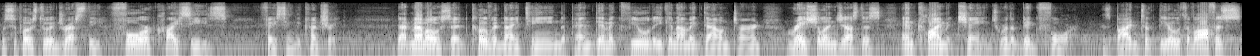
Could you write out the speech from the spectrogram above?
was supposed to address the four crises facing the country. That memo said COVID 19, the pandemic fueled economic downturn, racial injustice, and climate change were the big four. As Biden took the oath of office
